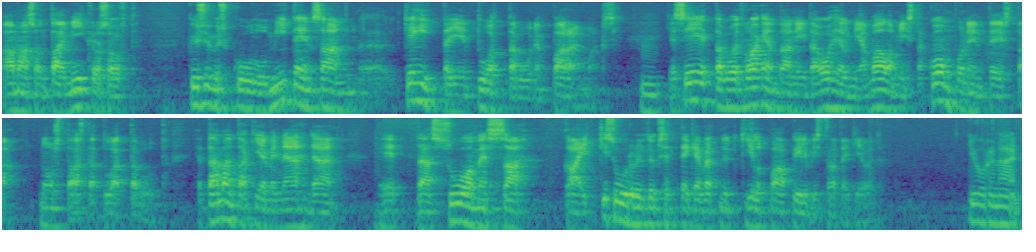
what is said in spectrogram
Amazon tai Microsoft, kysymys kuuluu, miten saan kehittäjien tuottavuuden paremmaksi. Hmm. Ja se, että voit rakentaa niitä ohjelmia valmiista komponenteista, nostaa sitä tuottavuutta. Ja tämän takia me nähdään, että Suomessa kaikki suuryritykset tekevät nyt kilpaa pilvistrategioita. Juuri näin.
